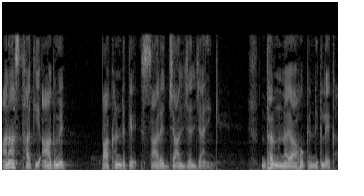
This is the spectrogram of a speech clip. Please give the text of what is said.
अनास्था की आग में पाखंड के सारे जाल जल जाएँगे। धर्म नया होकर निकलेगा,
